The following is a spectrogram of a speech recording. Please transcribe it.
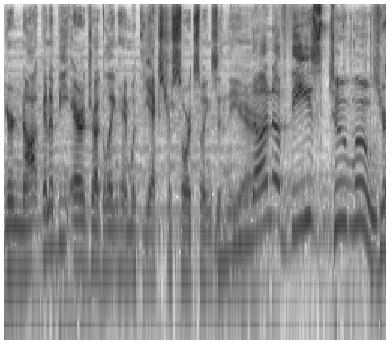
You're not gonna be air juggling him with the extra sword swings in the air. None of these two moves You're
